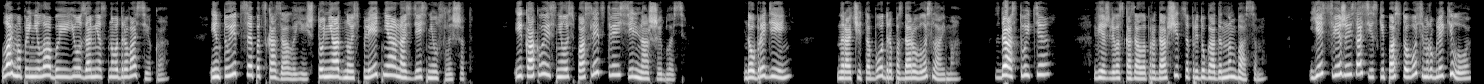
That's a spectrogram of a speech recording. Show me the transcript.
Лайма приняла бы ее за местного дровосека. Интуиция подсказала ей, что ни одной сплетни она здесь не услышит и, как выяснилось впоследствии, сильно ошиблась. «Добрый день!» – нарочито бодро поздоровалась Лайма. «Здравствуйте!» – вежливо сказала продавщица предугаданным басом. «Есть свежие сосиски по сто восемь рублей кило,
